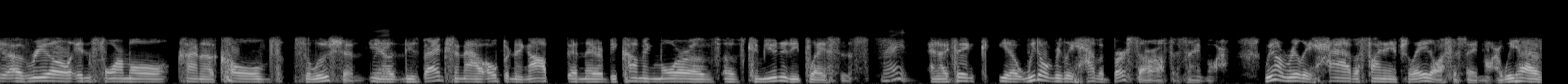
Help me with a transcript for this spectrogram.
a real informal kind of cold solution. You right. know, these banks are now opening up and they're becoming more of of community places. Right. And I think you know we don't really have a bursar office anymore. We don't really have a financial aid office anymore. We have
